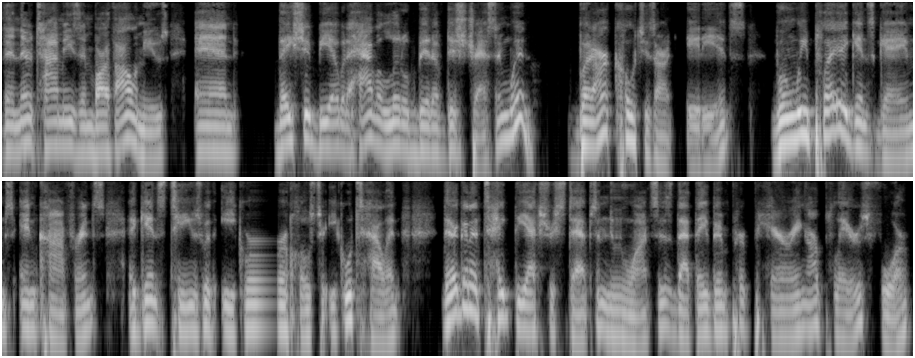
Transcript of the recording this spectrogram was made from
than their Tommies and Bartholomew's. And they should be able to have a little bit of distress and win but our coaches aren't idiots. When we play against games in conference against teams with equal or close to equal talent, they're going to take the extra steps and nuances that they've been preparing our players for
